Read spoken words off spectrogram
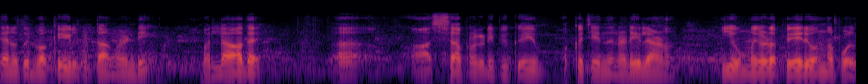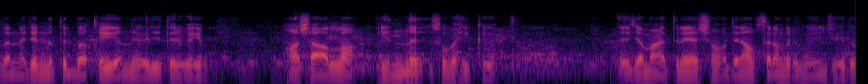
ജനത്തുൽ വക്കയിൽ കിട്ടാൻ വേണ്ടി വല്ലാതെ ആശ പ്രകടിപ്പിക്കുകയും ഒക്കെ ചെയ്യുന്നതിനിടയിലാണ് ഈ ഉമ്മയുടെ പേര് വന്നപ്പോൾ തന്നെ ജന്നത്തുൽ ബക്കി എന്ന് എഴുതി തരികയും മാഷാ അല്ലാ ഇന്ന് സുബഹിക്ക് ജമാഅത്തിന് ശേഷം അതിന് അവസരം വരികയും ചെയ്തു.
